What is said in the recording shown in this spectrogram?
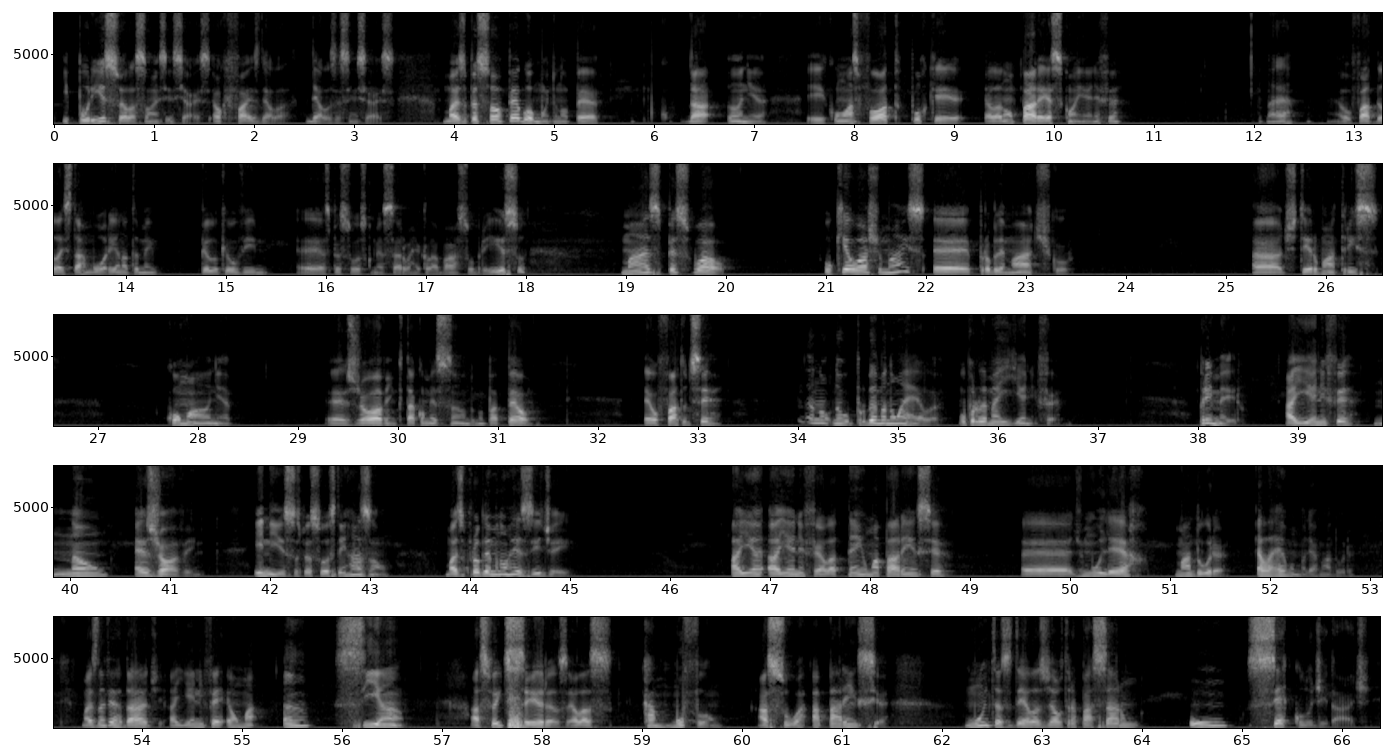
E por isso elas são essenciais, é o que faz dela, delas essenciais. Mas o pessoal pegou muito no pé da Anya e com as fotos, porque ela não parece com a Yennefer. Né? O fato dela estar morena também pelo que eu vi, é, as pessoas começaram a reclamar sobre isso. Mas, pessoal, o que eu acho mais é, problemático uh, de ter uma atriz como a Anya, é, jovem, que está começando no papel, é o fato de ser. Não, não, o problema não é ela, o problema é a Yennefer. Primeiro, a Yennefer não é jovem. E nisso as pessoas têm razão. Mas o problema não reside aí. A Yennefer ela tem uma aparência é, de mulher madura. Ela é uma mulher madura. Mas na verdade, a Yennefer é uma anciã. As feiticeiras, elas camuflam a sua aparência. Muitas delas já ultrapassaram um século de idade.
